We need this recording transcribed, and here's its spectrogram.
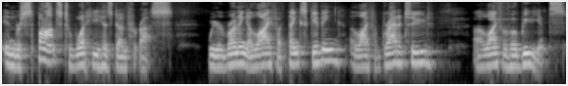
in response to what he has done for us. We are running a life of thanksgiving, a life of gratitude, a life of obedience.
